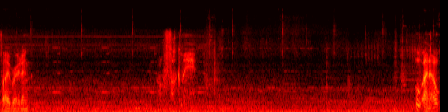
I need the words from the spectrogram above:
Vibrating. Oh, fuck me. Oh, I know.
